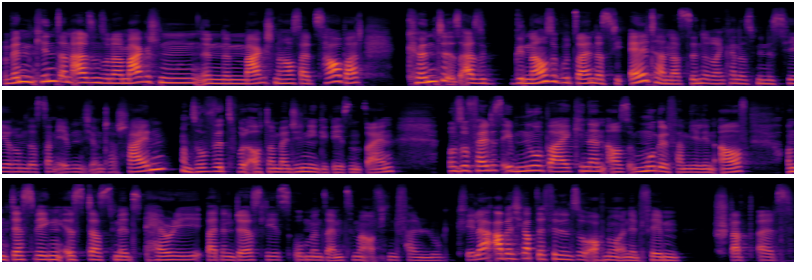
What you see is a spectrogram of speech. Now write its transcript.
Und wenn ein Kind dann also in so einer magischen, in einem magischen Haushalt zaubert, könnte es also genauso gut sein, dass die Eltern das sind und dann kann das Ministerium das dann eben nicht unterscheiden. Und so wird es wohl auch dann bei Ginny gewesen sein. Und so fällt es eben nur bei Kindern aus Muggelfamilien auf. Und deswegen ist das mit Harry bei den Dursleys oben in seinem Zimmer auf jeden Fall ein Logikfehler. Aber ich glaube, der findet so auch nur in den Filmen statt als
